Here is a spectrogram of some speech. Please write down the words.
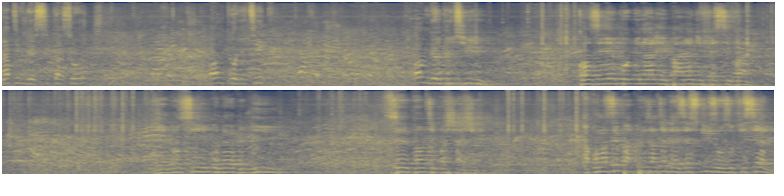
Natif de Sikasso, homme politique, homme de culture, conseiller communal et parrain du festival. J'ai aussi l'honneur de lire ce dont il m'a chargé. A commencer par présenter les excuses aux officiels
